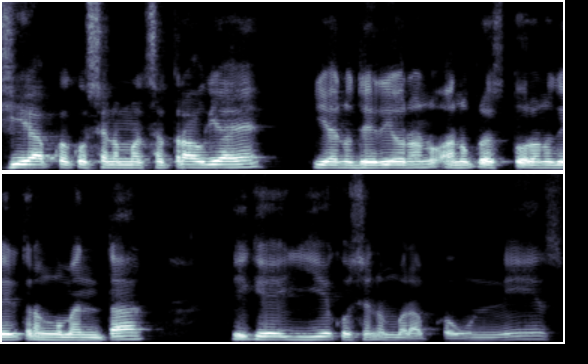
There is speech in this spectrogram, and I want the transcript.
ये आपका क्वेश्चन नंबर सत्रह हो गया है। ये अनुधेरी और अनु, अनुप्रस्थ और अनुधेरी तरंगों में अंतर ठीक है ये क्वेश्चन नंबर आपका उन्नीस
